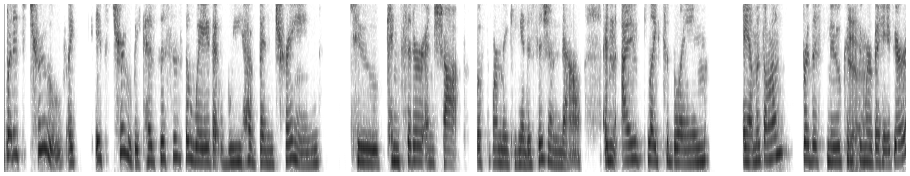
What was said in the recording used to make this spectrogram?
But it's true. Like, it's true because this is the way that we have been trained to consider and shop before making a decision now. And I like to blame Amazon for this new consumer yeah. behavior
